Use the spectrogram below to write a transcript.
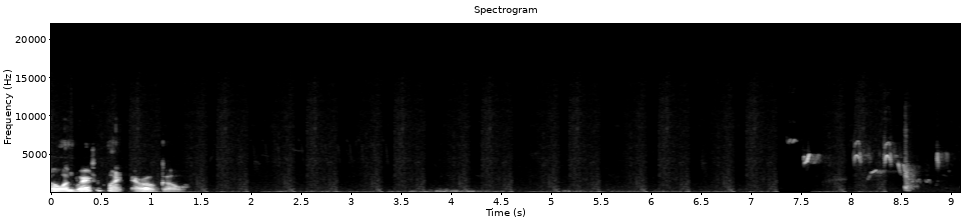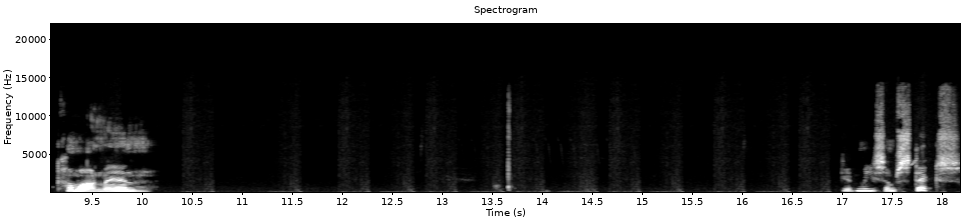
Oh, and where did my arrow go? Come on, man. Give me some sticks.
